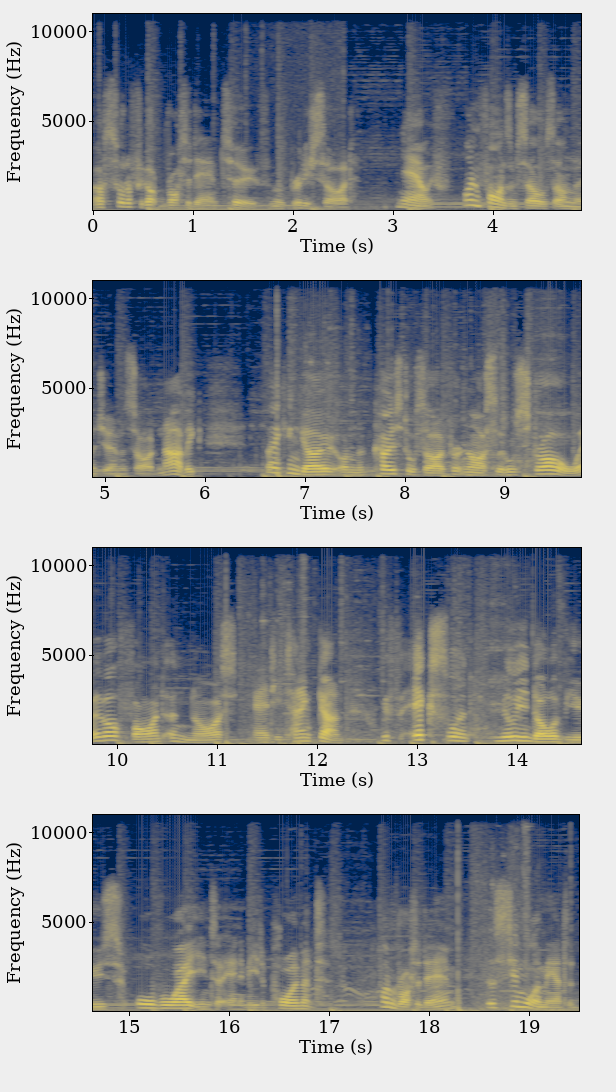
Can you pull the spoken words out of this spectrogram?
I sort of forgot Rotterdam too, from the British side. Now, if one finds themselves on the German side Narvik, they can go on the coastal side for a nice little stroll where they'll find a nice anti-tank gun with excellent million dollar views all the way into enemy deployment. On Rotterdam, there's similar mounted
